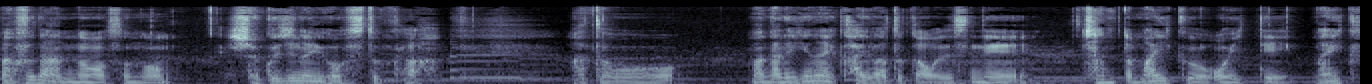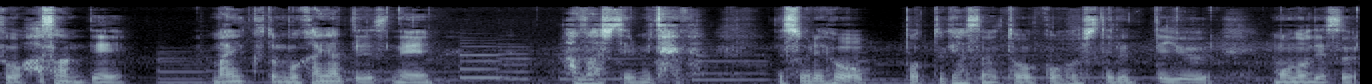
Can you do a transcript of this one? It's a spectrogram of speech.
まあ普段のその食事の様子とか、あと、まあ何気ない会話とかをですね、ちゃんとマイクを置いて、マイクを挟んで、マイクと向かい合ってですね、話してるみたいな。それを、ポッドキャストに投稿してるっていうものです。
